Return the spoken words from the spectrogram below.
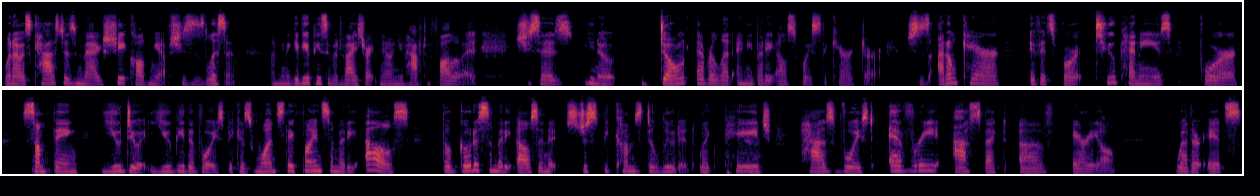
when i was cast as meg she called me up. She says listen i'm going to give you a piece of advice right now and you have to follow it. She says you know don't ever let anybody else voice the character. She says i don't care if it's for two pennies for something you do it. You be the voice. Because once they find somebody else they'll go to somebody else and it just becomes diluted. Like paige has voiced every aspect of ariel whether it's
